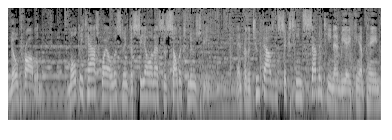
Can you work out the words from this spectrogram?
No problem. Multitask while listening to CLNS's Celtics newsfeed. And for the 2016-17 NBA campaign,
